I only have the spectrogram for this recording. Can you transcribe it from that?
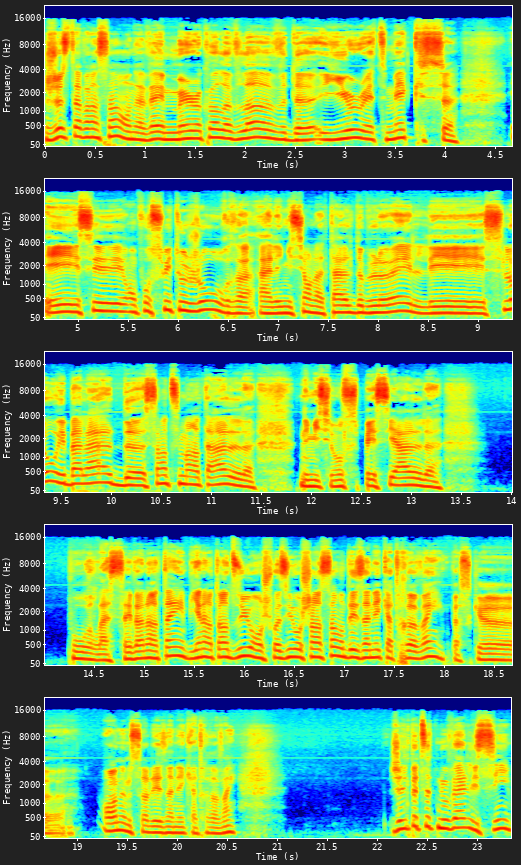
Juste avant ça, on avait Miracle of Love de Eurythmics. Et on poursuit toujours à l'émission Natale WL les slow et balades sentimentales, une émission spéciale pour la Saint-Valentin. Bien entendu, on choisit nos chansons des années 80 parce que on aime ça les années 80. J'ai une petite nouvelle ici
